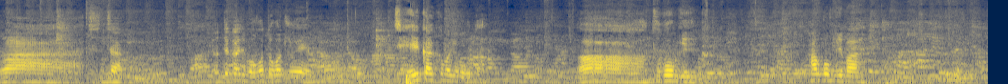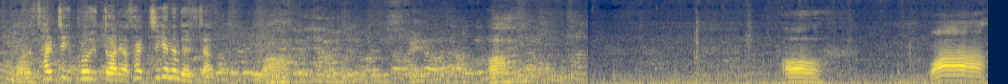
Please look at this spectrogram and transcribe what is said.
와 진짜 여태까지 먹었던 것 중에 제일 깔끔하게 먹었다. 아 두 공기 한 공기 반. 어, 살찌기 프로젝트가 아니라 살찌겠는데 진짜. 와. 와. 어. 와.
